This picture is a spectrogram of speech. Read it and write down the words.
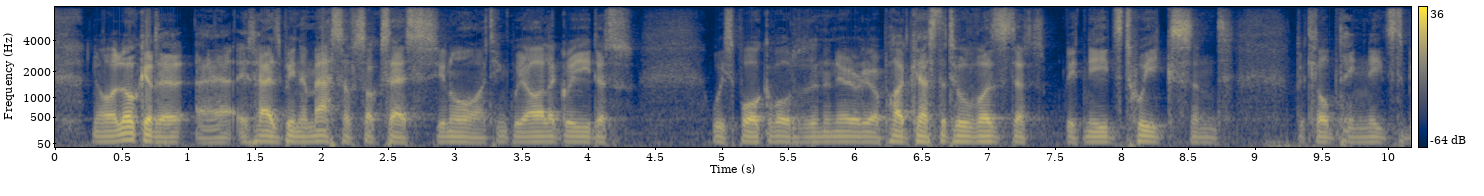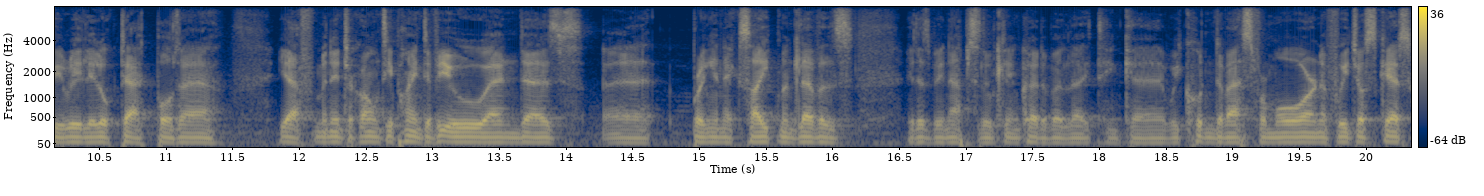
no, look at it. Uh, it has been a massive success. You know, I think we all agree that we spoke about it in an earlier podcast, the two of us, that it needs tweaks and the club thing needs to be really looked at. But uh, yeah, from an intercounty point of view and as uh, bringing excitement levels, it has been absolutely incredible. I think uh, we couldn't have asked for more. And if we just get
